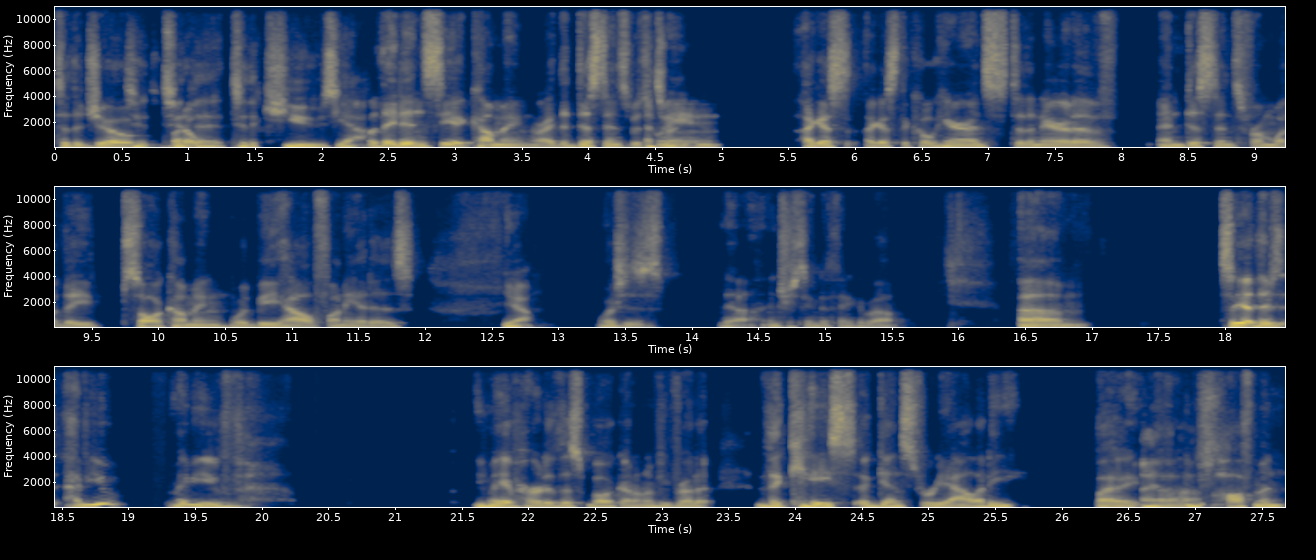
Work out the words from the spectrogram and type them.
to the joke, to, to the it, to the cues, yeah. But they didn't see it coming, right? The distance between, right. I guess, I guess the coherence to the narrative and distance from what they saw coming would be how funny it is. Yeah, which is yeah interesting to think about. Um, so yeah, there's have you maybe you've you may have heard of this book. I don't know if you've read it. The Case Against Reality by uh, Hoffman.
